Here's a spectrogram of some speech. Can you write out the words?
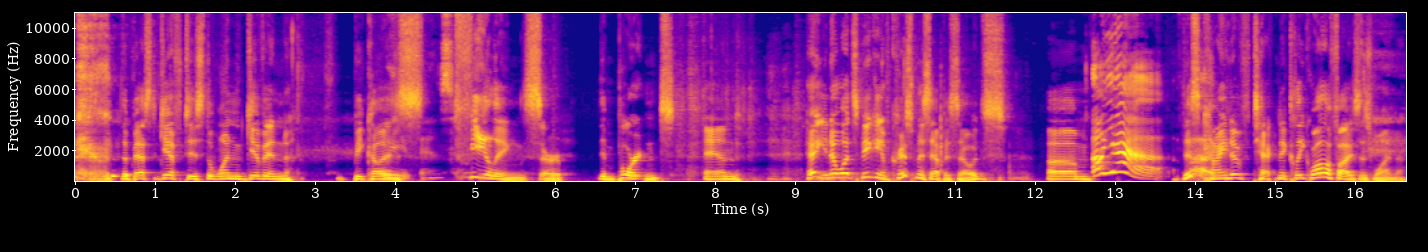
the, the best gift is the one given because Wait, feelings are important. And hey, you know what? Speaking of Christmas episodes, Oh yeah. this kind of technically qualifies as one.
